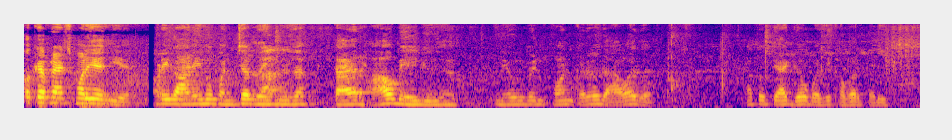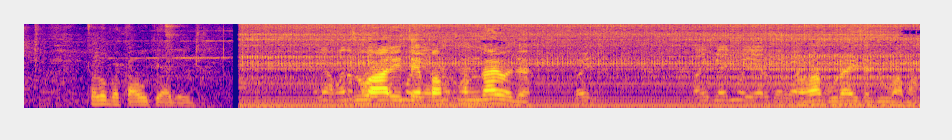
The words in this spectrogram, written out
ઓકે ફ્રેન્ડ્સ મળીએ છીએ. આપણી ગાડીનું પંચર થઈ ગયું છે. ટાયર હાવ બેહી ગયું છે. મેહુલભાઈને ફોન કર્યો છે આવે છે. હા તો ત્યાં ગયો પછી ખબર પડી. ચલો બતાવું ત્યાં જઈ જો આ રીતે પંપ મંગાવ્યો છે. હવા ભુરાઈ છે જોવામાં.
